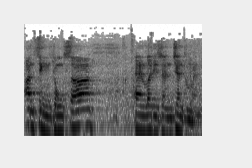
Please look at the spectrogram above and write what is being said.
Ansimjeongsa, and ladies and gentlemen.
